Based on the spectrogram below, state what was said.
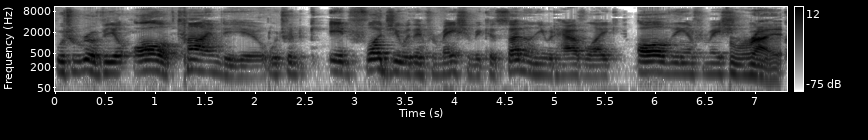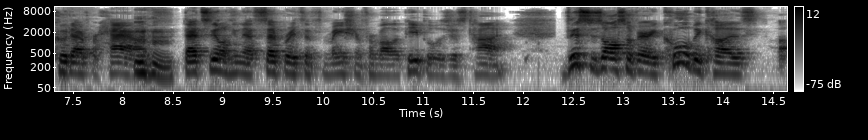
which would reveal all of time to you, which would it flood you with information because suddenly you would have like all of the information you Right. could ever have. Mhm. That's the only thing that separates information from other people is just time. This is also very cool because uh,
